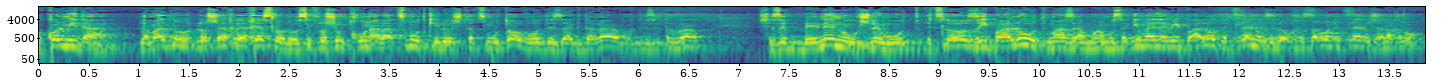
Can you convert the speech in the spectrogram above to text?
או כל מידה, למדנו, לא שייך לייחס לו, להוסיף לו שום תכונה לעצמות, כאילו יש את עצמותו ועוד איזה הגדרה ועוד איזה דבר, שזה בעינינו שלמות, אצלו זה היפעלות, מה זה, המושגים האלה הם היפעלות, אצלנו זה לא חסרון אצלנו שאנחנו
